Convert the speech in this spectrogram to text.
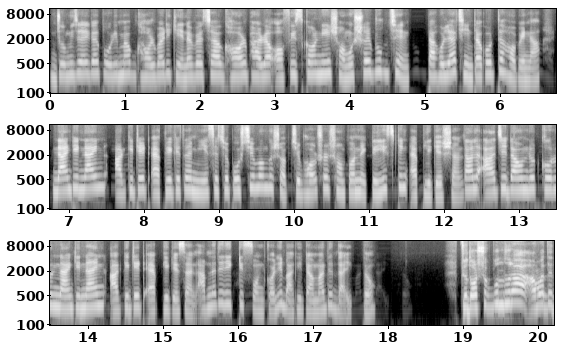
জমি জায়গায় পরিমাপ ঘর ঘরবাড়ি, কেনাবেচা, ঘর ভাড়া, অফিস ঘর নিয়ে সমস্যায় ভুগছেন? তাহলে আর চিন্তা করতে হবে না। নাইনটি নাইন আর্কিটেক্ট অ্যাপ্লিকেশন নিয়ে এসেছে পশ্চিমবঙ্গের সবচেয়ে ভরসা সম্পন্ন একটি লিস্টিং অ্যাপ্লিকেশন। তাহলে আজই ডাউনলোড করুন নাইনটি নাইন আর্কিটেক্ট অ্যাপ্লিকেশন। আপনাদের একটি ফোন কলে বাকিটা আমাদের দায়িত্ব। তো দর্শক বন্ধুরা, আমাদের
